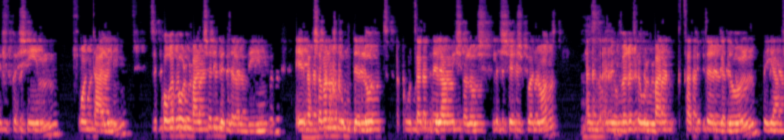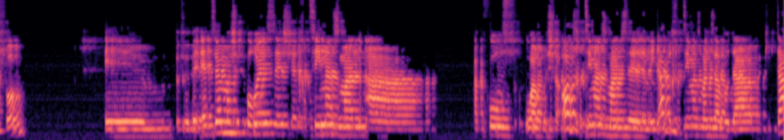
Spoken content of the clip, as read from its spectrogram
מפגשים פרונטליים. זה קורה באולפן שלי בתל אביב, ועכשיו אנחנו גדלות, הקבוצה גדלה משלוש לשש בנות, אז אני עוברת לאולפן קצת יותר גדול ביפו. ובעצם מה שקורה זה שחצי מהזמן הקורס הוא ארבע שעות, חצי מהזמן זה למידה וחצי מהזמן זה עבודה בכיתה.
